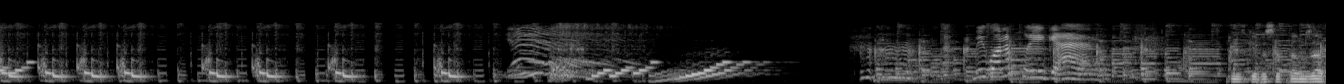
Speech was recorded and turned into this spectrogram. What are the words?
We want to play again. Please give us a thumbs up.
